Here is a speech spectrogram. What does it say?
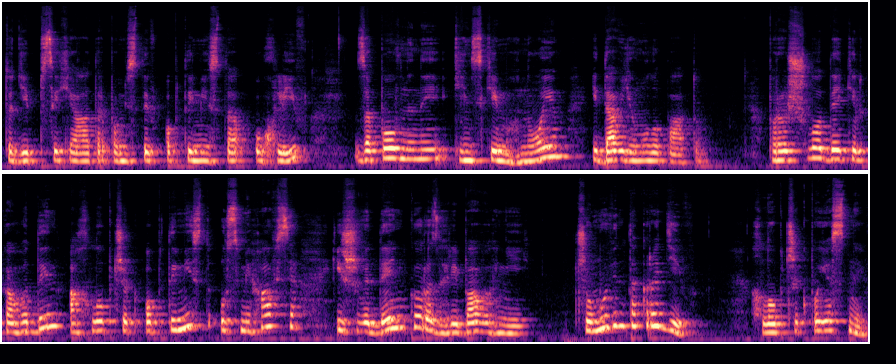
Тоді психіатр помістив оптиміста у хлів, заповнений кінським гноєм, і дав йому лопату. Пройшло декілька годин, а хлопчик-оптиміст усміхався і швиденько розгрібав гній. Чому він так радів? Хлопчик пояснив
